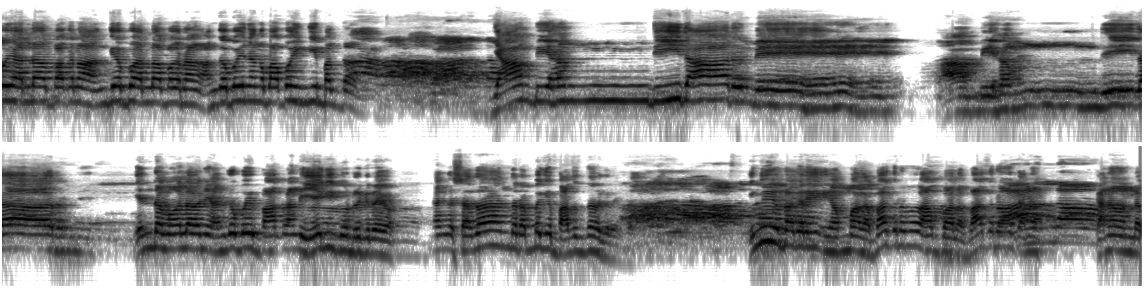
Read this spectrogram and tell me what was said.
போய் அல்லாஹ் பார்க்கணும் அங்க போய் அல்லாஹ் பாக்குறாங்க அங்க போய் நாங்க பாப்போம் இங்கேயும் பார்க்கறோம் யாம் பிஹம் தீதாருமே ஆம்பிகம் தீதாருமே. எந்த மோலாவை நீ அங்க போய் பார்க்கலாம்னு ஏகி கொண்டிருக்கிறாயோ நாங்க சதா அந்த ரப்பைக்கு பார்த்துட்டு தான் இருக்கிறோம். எங்கேயும் பாக்குறீங்க எங்க அம்மால பாக்குறோம் அப்பால பாக்குறோம் கணவன்ல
